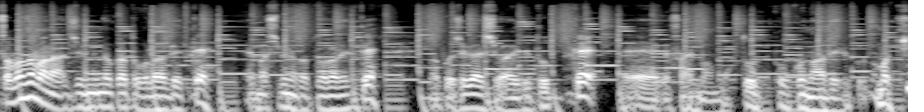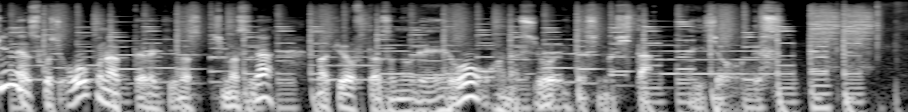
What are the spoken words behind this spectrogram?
さまざまな住民の方おられて、まあ、市民の方おられて、まあ、越谷市を相手取って、えー、裁判も行われること、まあ、近年少し多くなったような気がしますが、まあ、今日は2つの例をお話をいたしました。以上です。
